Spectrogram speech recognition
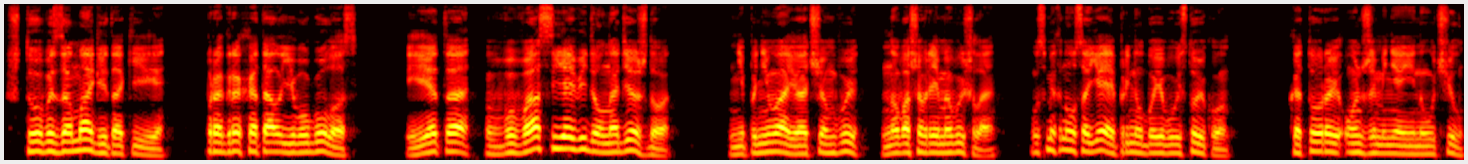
«Что вы за маги такие?» Прогрохотал его голос. «И это в вас я видел надежду!» «Не понимаю, о чем вы, но ваше время вышло». Усмехнулся я и принял боевую стойку, которой он же меня и научил.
